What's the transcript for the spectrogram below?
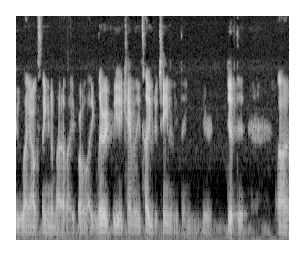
you. Like I was thinking about it, like bro, like lyrically, it can't really tell you to change anything. You're gifted. Uh,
